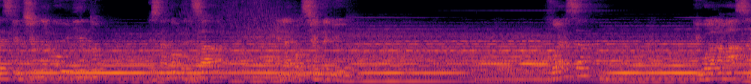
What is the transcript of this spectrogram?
descripción del movimiento está condensada en la ecuación de Newton. Fuerza igual a masa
